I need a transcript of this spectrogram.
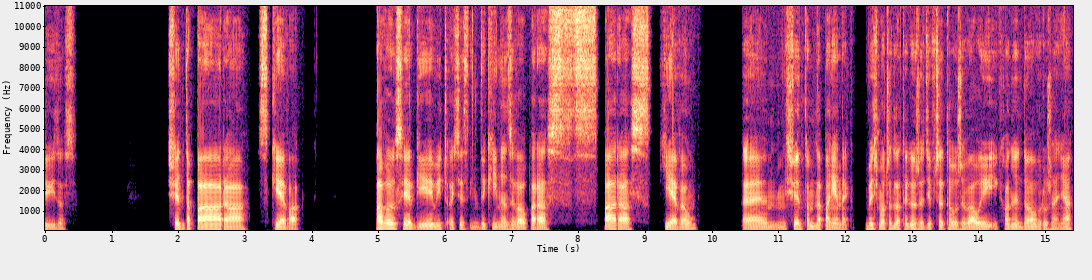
Jesus. Święta para z Kiewa. Paweł Siergiejewicz, ojciec Indyki, nazywał paras, Paraskiewę em, świętą dla panienek. Być może dlatego, że dziewczęta używały jej ikony do wróżenia,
